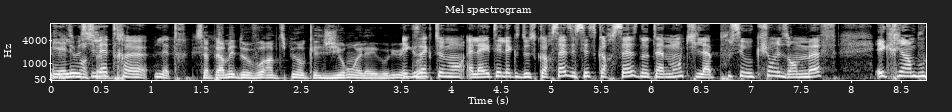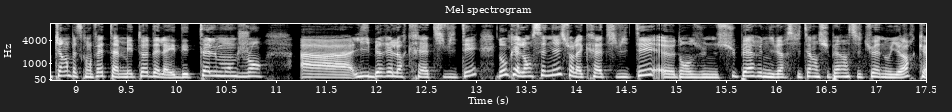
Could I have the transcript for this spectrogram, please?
Et elle est aussi euh, lettre. Ça permet de voir un petit peu dans quel giron elle a évolué. quoi. Exactement. Elle a été l'ex de Scorsese et c'est Scorsese notamment qui l'a poussé au cul en lui disant meuf, écris un bouquin parce qu'en fait ta méthode elle a aidé tellement de gens à libérer leur créativité. Donc elle enseignait sur la créativité dans une super université, un super institut à New York.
